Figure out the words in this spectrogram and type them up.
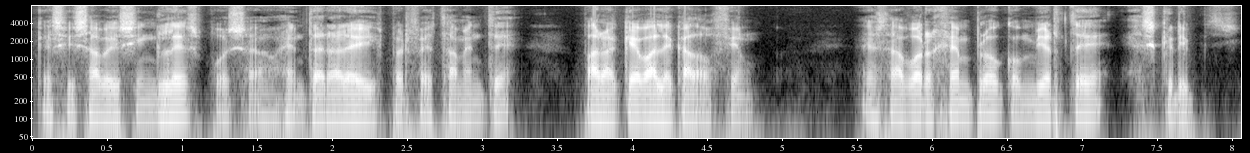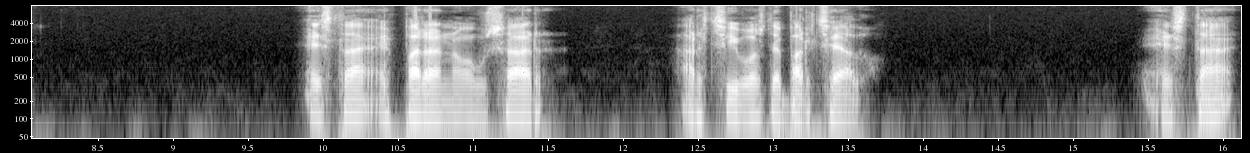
que si sabéis inglés, pues os enteraréis perfectamente para qué vale cada opción. Esta, por ejemplo, convierte scripts. Esta es para no usar archivos de parcheado. Esta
